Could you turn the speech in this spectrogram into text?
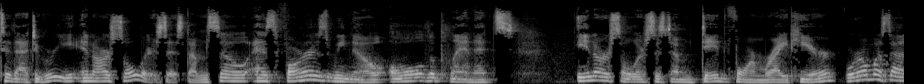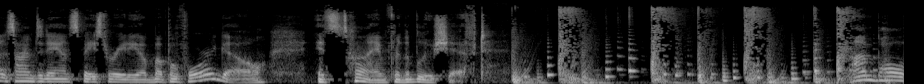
to that degree in our solar system. So, as far as we know, all the planets in our solar system did form right here. We're almost out of time today on Space Radio, but before we go, it's time for the blue shift. I'm Paul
